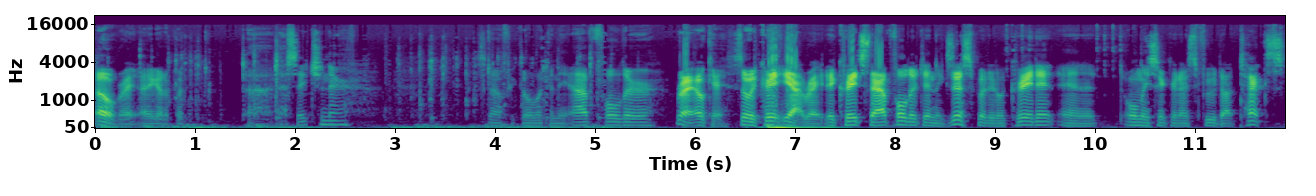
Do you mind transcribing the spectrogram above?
Oh, right. I got to put uh, sh in there. So now if we go look in the app folder, right, okay. So it create, yeah, right. It creates the app folder, didn't exist, but it'll create it and it only synchronized foo.txt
